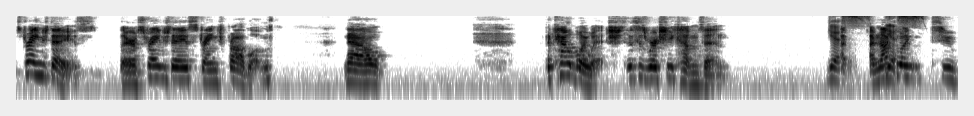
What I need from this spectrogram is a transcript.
strange days. There are strange days, strange problems. Now, the cowboy witch. This is where she comes in. Yes. I, am not yes. going to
